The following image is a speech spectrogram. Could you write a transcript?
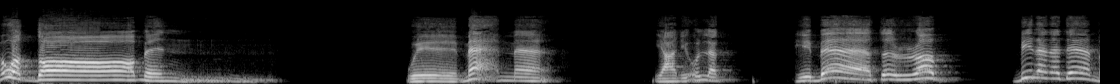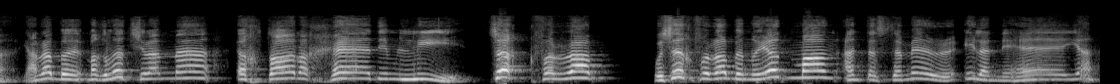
هو الضامن. ومهما يعني يقول لك هبات الرب بلا ندامة. يعني رب ما غلطش لما اختارك خادم ليه ثق في الرب. وثق في الرب إنه يضمن أن تستمر إلى النهاية.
